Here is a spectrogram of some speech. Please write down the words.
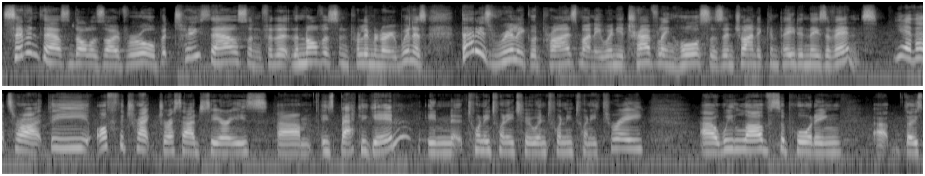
$7,000 overall, but $2,000 for the, the novice and preliminary winners. That is really good prize money when you're travelling horses and trying to compete in these events. Yeah, that's right. The off the track dressage series um, is back again in 2022 and 2023. Uh, we love supporting uh, those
